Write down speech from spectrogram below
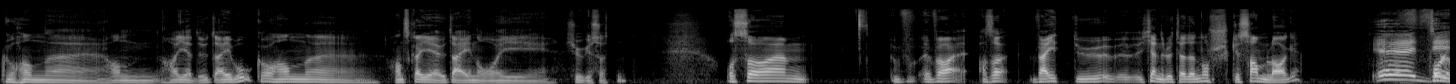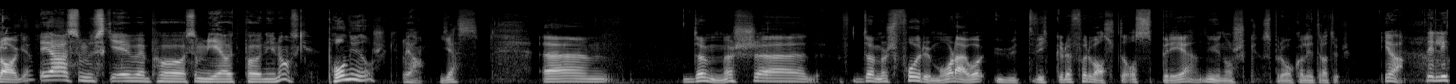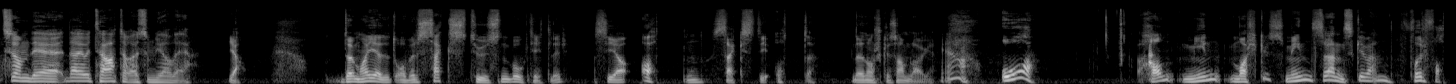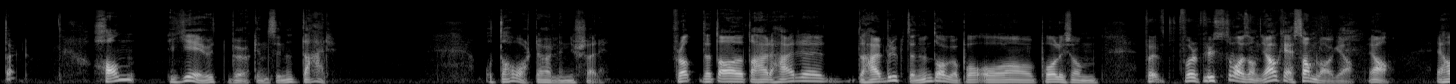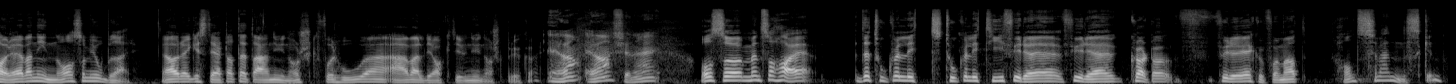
og han, han har gitt ut ei bok, og han, han skal gi ut ei nå i 2017. Og så eh, hva, Altså, veit du Kjenner du til Det Norske Samlaget? Eh, det- Forlaget? Ja, som skriver på Som gir ut på nynorsk? På nynorsk. Ja. Yes. Dømmers eh, Deres formål er jo å utvikle, forvalte og spre nynorsk språk og litteratur. Ja, det er litt som det Det er jo teateret som gjør det. Ja. De har gitt ut over 6000 boktitler siden 1868, Det Norske Samlaget. Ja. Og han, min Markus, min svenske venn, forfatteren, han gir ut bøkene sine der. Og da ble jeg veldig nysgjerrig. For at dette, dette her, her, det her brukte jeg noen dager på å på liksom for, for først var det sånn Ja, OK, Samlaget, ja. ja. Jeg har en venninne også som jobber der. Jeg har registrert at dette er nynorsk, for hun er veldig aktiv nynorskbruker. Ja, ja, skjønner jeg. Og så, men så har jeg Det tok vel litt, tok vel litt tid før jeg, før jeg klarte å Før jeg gikk opp for meg at han svensken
